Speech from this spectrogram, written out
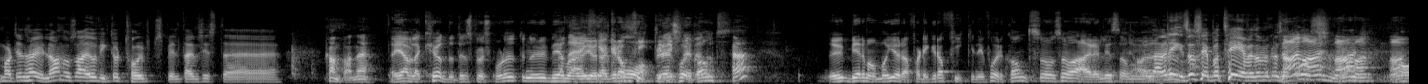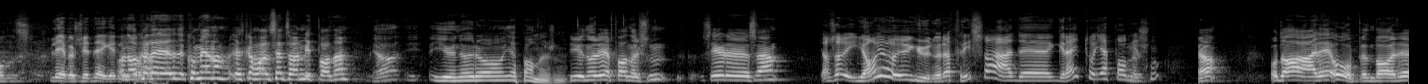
Martin Høiland, og så er jo Viktor Torp spilt der de siste kampene. Det er jævla køddete spørsmål ut, du, når du ber meg å gjøre grafikken i forkant. Hæ? Du ber meg om å gjøre ferdig grafikken i forkant, så, så er det liksom Det er vel ingen som ser på TV når vi kan se Nei, på oss? nei, nei, nei. Han lever sitt eget Og nå kan dere, Kom igjen, da. Jeg skal ha en sentral midtbane. Ja, Junior og Jeppe Andersen. Junior og Jeppe Andersen. Sier du, Sven? Altså, ja, ja, junior er frisk, så er det greit. Og Jeppe Andersen. Ja. Og da er det åpenbare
